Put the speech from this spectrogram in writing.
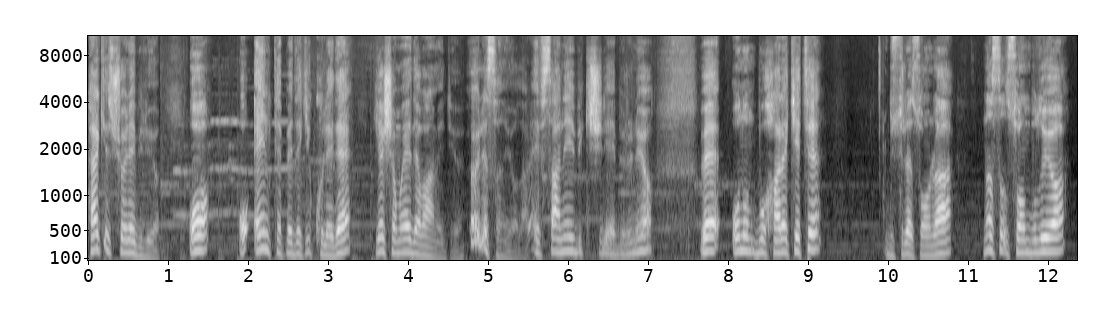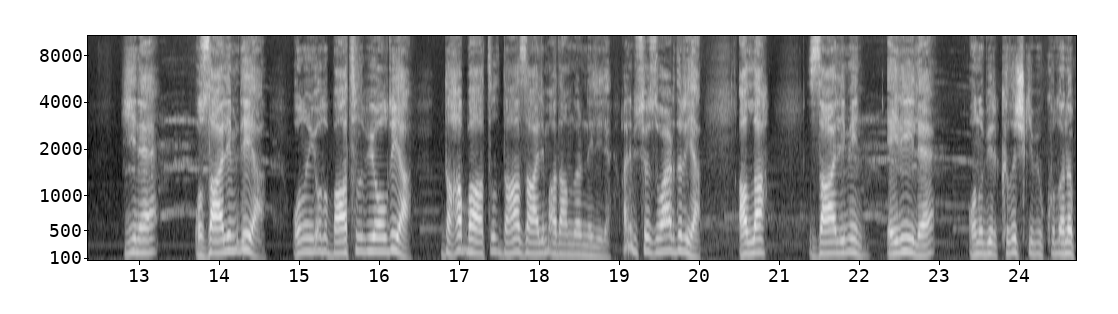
Herkes şöyle biliyor. O o en tepedeki kulede yaşamaya devam ediyor. Öyle sanıyorlar. Efsanevi bir kişiliğe bürünüyor ve onun bu hareketi bir süre sonra nasıl son buluyor? Yine o zalimdi ya. Onun yolu batıl bir yoldu ya. Daha batıl, daha zalim adamların eliyle. Hani bir söz vardır ya. Allah zalimin eliyle onu bir kılıç gibi kullanıp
